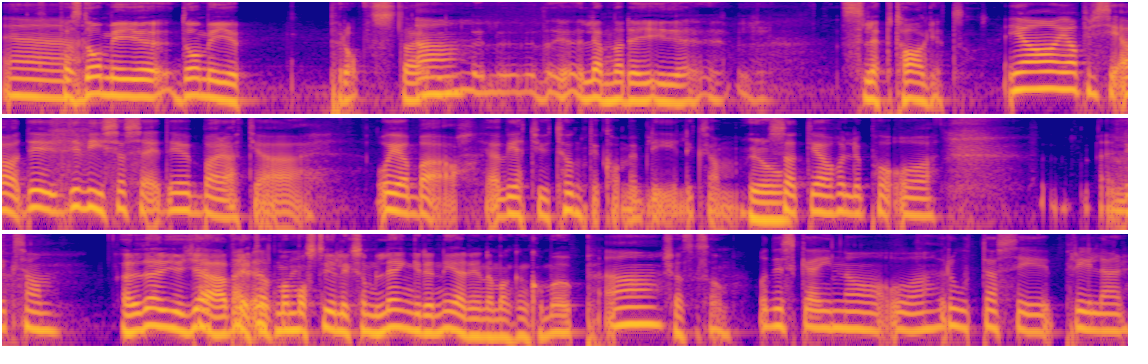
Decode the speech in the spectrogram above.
eh, Fast de är ju, de är ju proffs. Där, l- Lämna dig i det släpptaget. Ja, ja precis. Ja, det, det visar sig. Det är bara att jag... Och jag bara, ja, jag vet ju hur tungt det kommer bli liksom. Jo. Så att jag håller på och liksom, Ja, det där är ju jävligt. Att man måste ju liksom längre ner innan man kan komma upp. ja, Känns det som. och det ska in och, och rotas i prylar.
